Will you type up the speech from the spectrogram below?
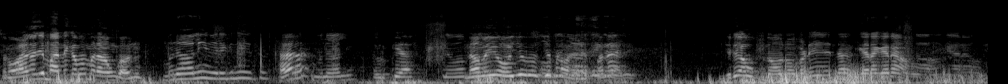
ਸਰਵਾਣਾ ਜੇ ਮੰਨ ਕੇ ਮੈਂ ਮਨਾਉਂਗਾ ਉਹਨੂੰ। ਮਨਾ ਲਈ ਮੇਰੇ ਕਿ ਨਹੀਂ ਹੈ? ਮਨਾ ਲਈ। ਹੋਰ ਕਿਆ? ਨਵਾਂ ਨਵੇਂ ਹੋ ਜਾਓ ਅੱਗੇ ਬਣਾ ਲੈਣਾ ਪਤਾ ਹੈ ਜਿਹੜੇ ਉਹ 9 9 ਬੜੇ 11 11 ਆਹੋ 11 ਹੋ ਗਈ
